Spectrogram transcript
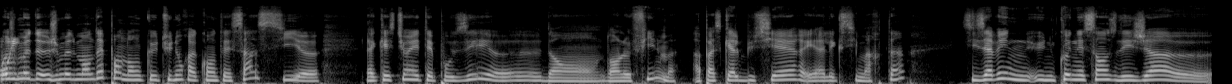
Moi, Oui. je, me de- je me demandais pendant que tu nous racontais ça si euh, la question était posée euh, dans, dans le film à Pascal Bussière et Alexis Martin, s'ils avaient une, une connaissance déjà euh,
